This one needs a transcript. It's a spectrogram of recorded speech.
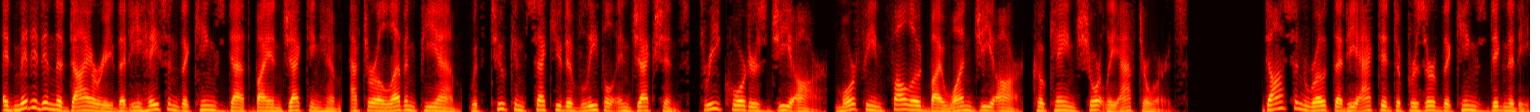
admitted in the diary that he hastened the king's death by injecting him, after 11 p.m., with two consecutive lethal injections, 3 quarters gr, morphine followed by 1 gr, cocaine shortly afterwards. Dawson wrote that he acted to preserve the king's dignity,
